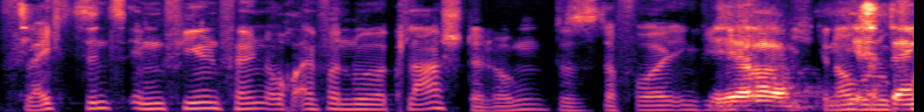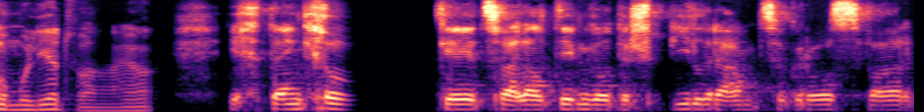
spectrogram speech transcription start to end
Vielleicht sind es in vielen Fällen auch einfach nur Klarstellungen, dass es davor irgendwie ja, nicht genau genug denk, formuliert war. Ja. Ich denke, geht weil halt irgendwo der Spielraum zu groß war.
